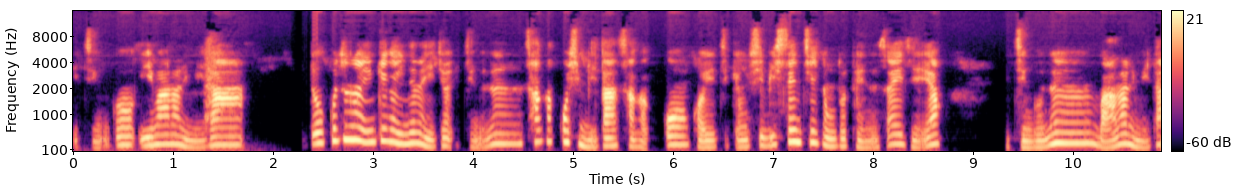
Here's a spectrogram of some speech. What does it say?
이 친구 2만원입니다. 또 꾸준한 인기가 있는 아이죠. 이 친구는 사각꽃입니다. 사각꽃 거의 직경 12cm 정도 되는 사이즈예요. 이 친구는 만원입니다.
